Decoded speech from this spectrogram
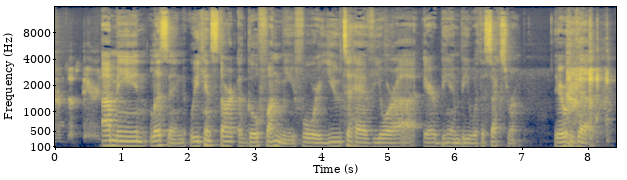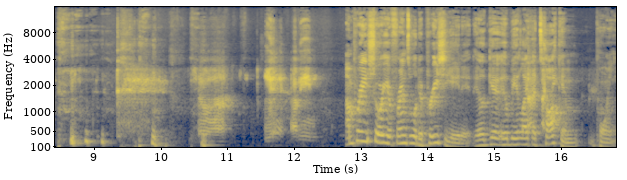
rooms upstairs. I mean, listen, we can start a GoFundMe for you to have your uh, Airbnb with a sex room. There we go. So uh, yeah, I mean, I'm pretty sure your friends would appreciate it. It'll get it'll be like a talking point,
